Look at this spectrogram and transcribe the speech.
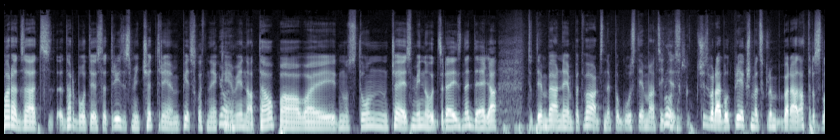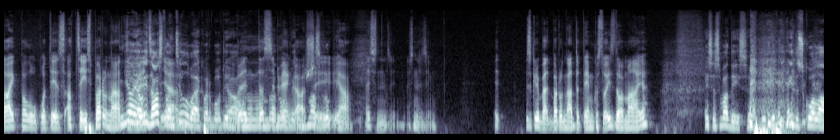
paredzēts darboties ar 34 piecsklatniekiem Jā. vienā telpā vai nu, stundu 40 minūtes reizes nedēļā. Tu tiem bērniem pat vārdus nepagūsti iemācīties. Protams. Šis varētu būt priekšmets, kuram varētu atrast laiku palūkoties acīs, parunāt. Jā, jā, bet- līdz astoņi jā. cilvēki varbūt. Jā, Bet un, un, un, tas ir vienkārši. Jā, es nezinu. Es, nezinu. Es gribētu parunāt ar tiem, kas to izdomāja. Es esmu vadījis eh, vid- vid- vidusskolā,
